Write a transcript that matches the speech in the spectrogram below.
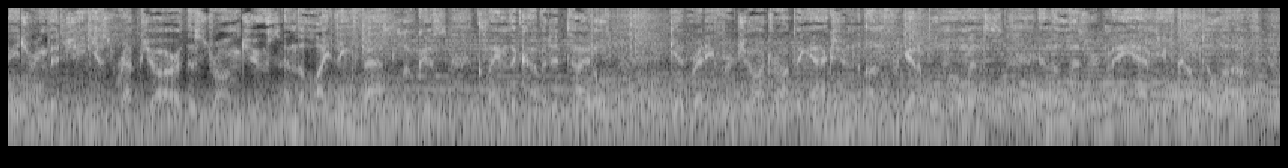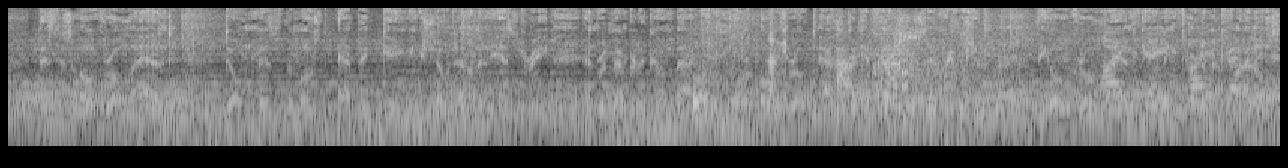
featuring the genius Repjar, the strong Juice, and the lightning-fast Lucas, claim the coveted title? Get ready for jaw-dropping action, unforgettable moments, and the lizard mayhem you've come to love. This is Overland. Don't miss the most epic gaming showdown in history, and remember to come back for more Ovro-tastic adventures every week. The Overland Gaming Tournament Finals,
